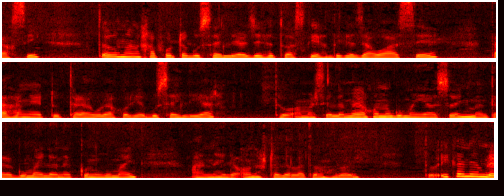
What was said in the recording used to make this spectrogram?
রাখছি। তখন আমি কাপড়টা গুছাইলি আর যেহেতু আজকে এদিকে যাওয়া আছে, তাহানে একটু তাড়াহুড়া করিয়া গুছাইলি আর। তো আমার ছেলে মেয়ে এখনও ঘুমাইয়া আসেন মানে তারা ঘুমাইলে অনেকক্ষণ ঘুমাইন আর নাইলে অনেকটা জ্বালাতন হরই তো এখানে আমরা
